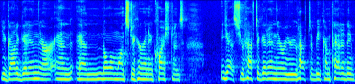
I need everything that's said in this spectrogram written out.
you got to get in there and, and no one wants to hear any questions. Yes, you have to get in there, you have to be competitive,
